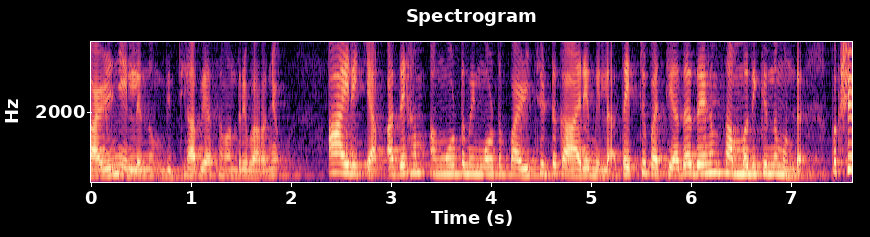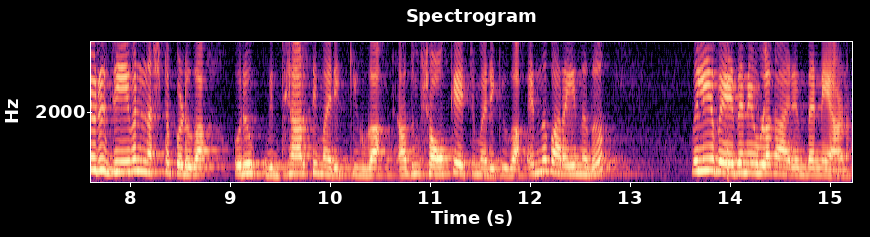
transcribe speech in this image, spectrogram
കഴിഞ്ഞില്ലെന്നും വിദ്യാഭ്യാസ മന്ത്രി പറഞ്ഞു. ആയിരിക്കാം. അദ്ദേഹം അങ്ങോട്ടും ഇങ്ങോട്ടും പഴിച്ചിട്ട് കാര്യമില്ല. തെറ്റ് പറ്റി അത് അദ്ദേഹം സമ്മതിക്കുന്നുമുണ്ട്. പക്ഷേ ഒരു ജീവൻ നഷ്ടപ്പെടുക ഒരു വിദ്യാർത്ഥി മരിക്കുക അതും ഷോക്കേറ്റ് മരിക്കുക എന്ന് പറയുന്നത് വലിയ വേദനയുള്ള കാര്യം തന്നെയാണ്.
